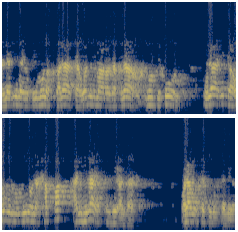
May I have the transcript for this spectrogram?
الذين يقيمون الصلاة ومما رزقناهم ينفقون أولئك هم المؤمنون حقا. هذه لا يدخل فيها الفاسق ولا مرتكب كبيرا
